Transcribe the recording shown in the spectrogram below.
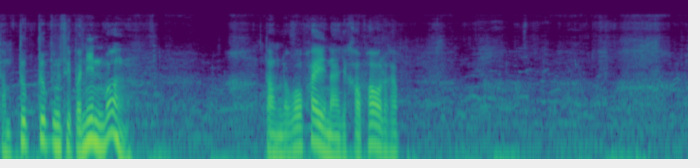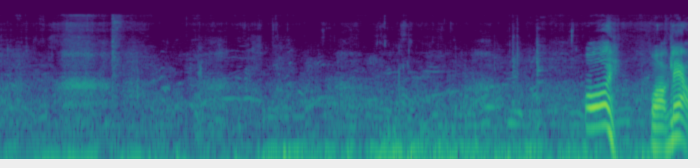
ต่ำตึบตึบยังสิปะนิ่นบ้างต่ำแล้วว่าไพ่น่าจะเข่าเผาแล้วครับโอ้ยออกแล้ว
